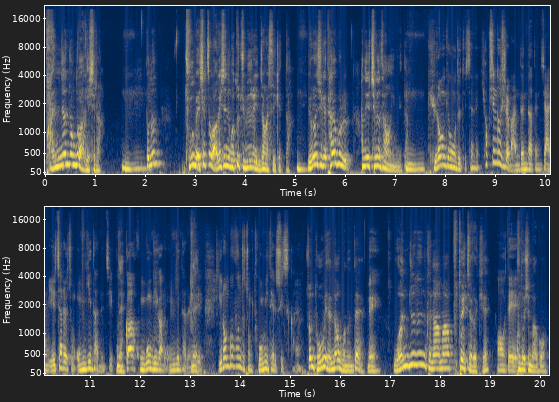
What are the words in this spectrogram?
반년 정도 와 계시라. 음, 또는 주 몇십째 와 계시는 것도 주민으로 인정할 수 있겠다. 음. 이런 식의 타협을 하는 게 최근 상황입니다. 음, 그런 경우도 있잖아요. 혁신 도시를 만든다든지 아니면 일자리를 좀 옮긴다든지 네. 국가 공공기관을 옮긴다든지 네. 이런 부분도 좀 도움이 될 수 있을까요? 전 도움이 된다고 보는데 네. 원주는 그나마 붙어 있죠 이렇게 어, 네. 구도심하고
